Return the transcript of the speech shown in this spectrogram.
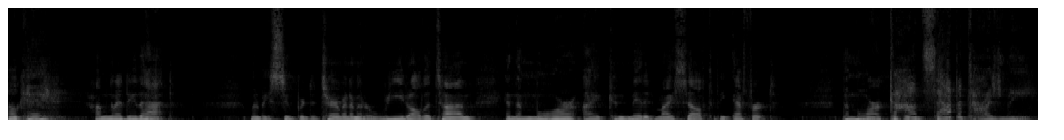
okay, I'm going to do that. I'm going to be super determined. I'm going to read all the time. And the more I committed myself to the effort, the more God sabotaged me.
